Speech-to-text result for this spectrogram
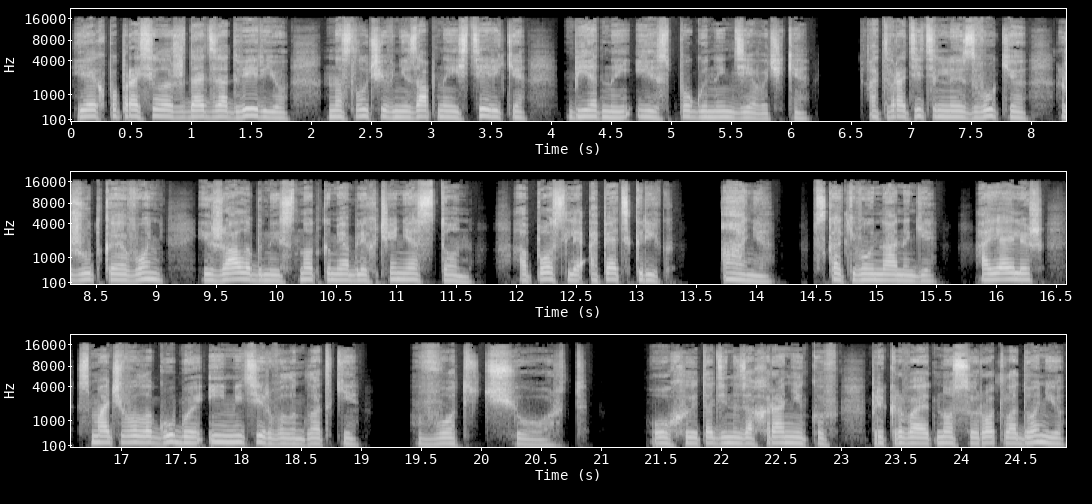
Я их попросила ждать за дверью на случай внезапной истерики бедной и испуганной девочки. Отвратительные звуки, жуткая вонь и жалобный с нотками облегчения стон, а после опять крик «Аня!» Вскакиваю на ноги а я лишь смачивала губы и имитировала глотки. Вот чёрт! Охает один из охранников, прикрывает нос и рот ладонью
